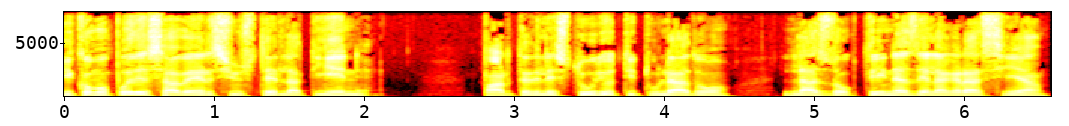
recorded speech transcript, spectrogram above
y cómo puede saber si usted la tiene. Parte del estudio titulado Las doctrinas de la gracia,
